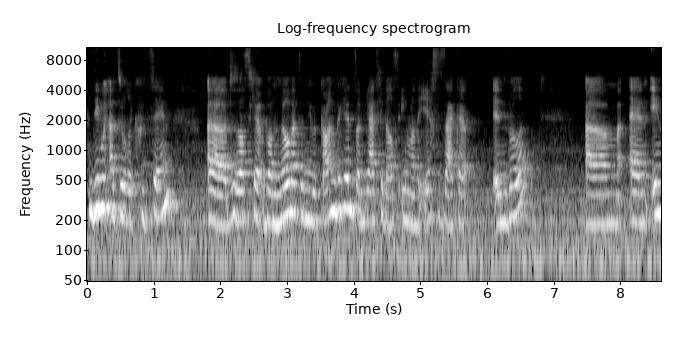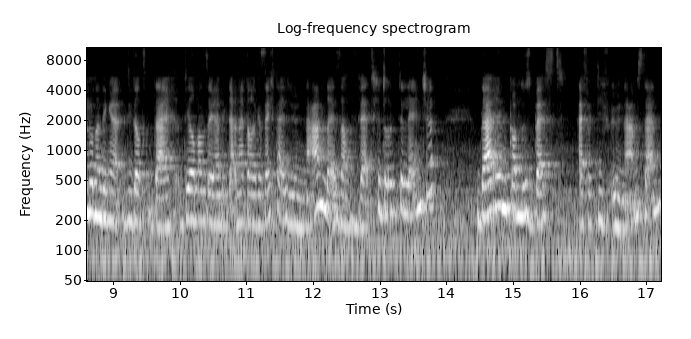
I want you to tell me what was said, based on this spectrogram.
Die moet natuurlijk goed zijn. Uh, dus als je van nul met een nieuw account begint, dan gaat je dat als een van de eerste zaken invullen. Um, en een van de dingen die dat daar deel van zijn, heb ik daarnet al gezegd, dat is uw naam. Dat is dat vetgedrukte lijntje. Daarin kan dus best effectief uw naam staan.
